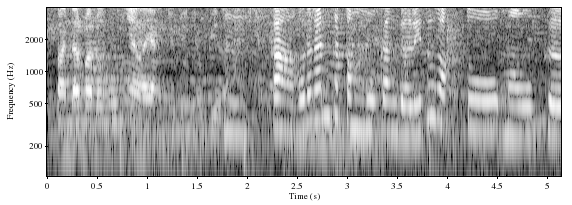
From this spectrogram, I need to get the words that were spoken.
standar pada umumnya lah yang nyubi nyubi lah Hmm. Kang aku tuh kan ketemu Kang Gali itu waktu mau ke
